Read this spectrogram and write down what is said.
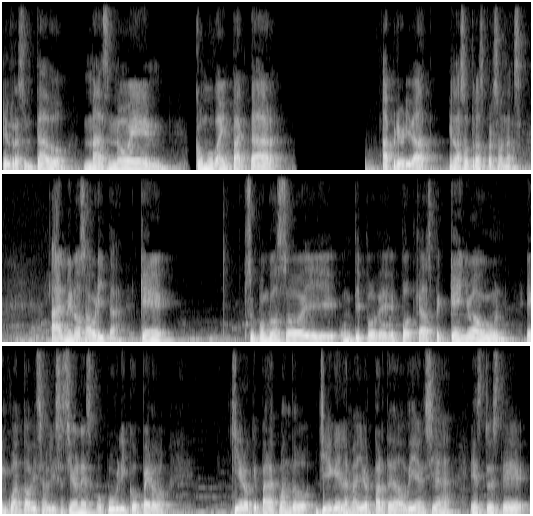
el resultado, más no en cómo va a impactar a prioridad en las otras personas. Al menos ahorita, que supongo soy un tipo de podcast pequeño aún en cuanto a visualizaciones o público, pero quiero que para cuando llegue la mayor parte de la audiencia, esto esté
